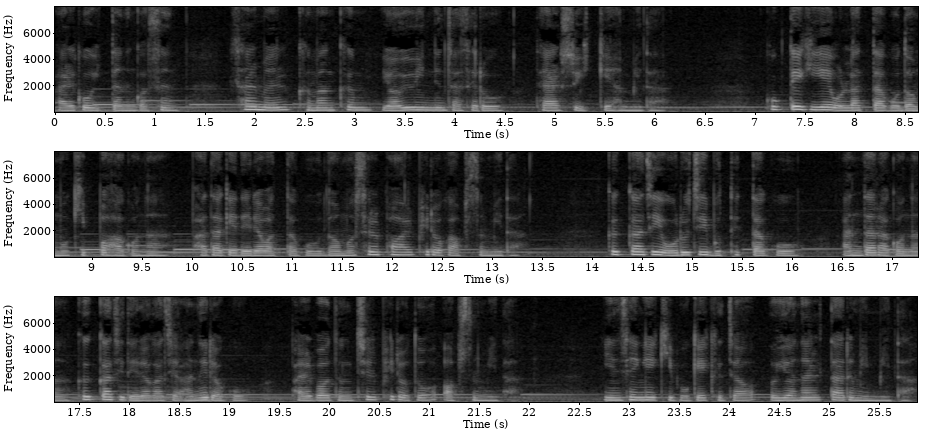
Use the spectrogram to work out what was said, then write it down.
알고 있다는 것은 삶을 그만큼 여유 있는 자세로 대할 수 있게 합니다. 꼭대기에 올랐다고 너무 기뻐하거나 바닥에 내려왔다고 너무 슬퍼할 필요가 없습니다. 끝까지 오르지 못했다고 안달하거나 끝까지 내려가지 않으려고 발버둥 칠 필요도 없습니다. 인생의 기복에 그저 의연할 따름입니다.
